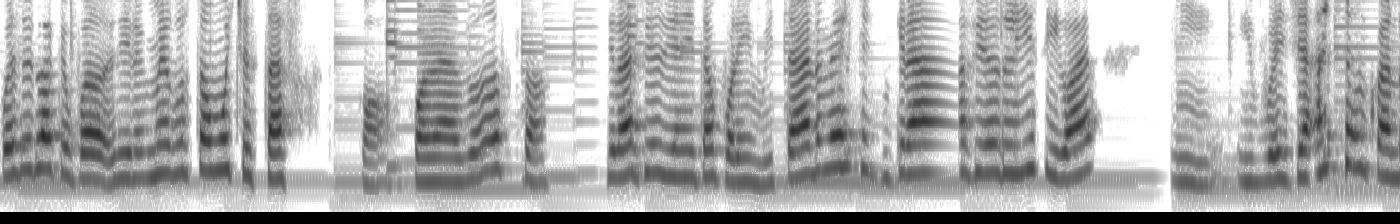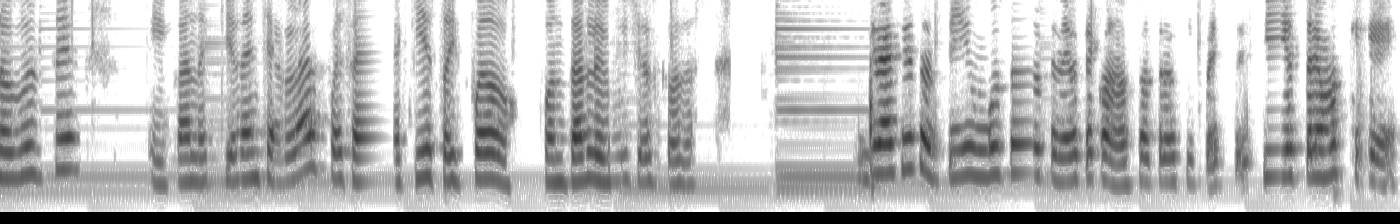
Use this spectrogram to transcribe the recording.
pues es lo que puedo decir. Me gustó mucho estar con, las dos. Gracias, Dianita, por invitarme. Gracias, Liz, igual. Y, y pues ya, cuando guste, y cuando quieran charlar, pues aquí estoy, puedo contarles muchas cosas. Gracias a ti, un gusto tenerte con nosotros y pues sí, esperemos que,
